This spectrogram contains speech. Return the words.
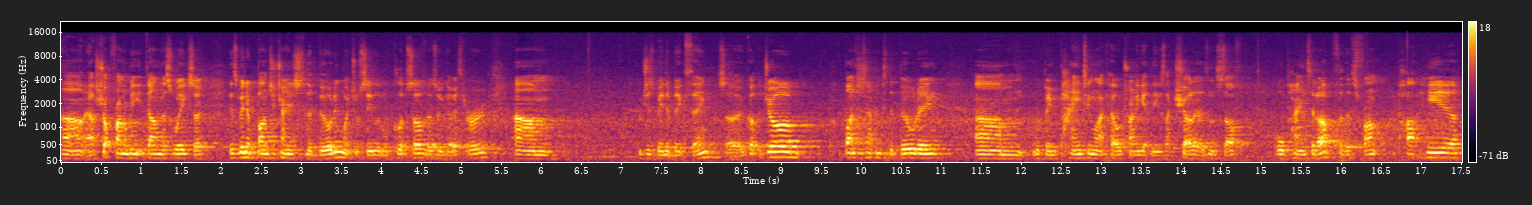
Uh, our shop front will be done this week, so there's been a bunch of changes to the building, which you'll see little clips of as we go through, um, which has been a big thing. So got the job, a bunch has happened to the building. Um, we've been painting like hell, trying to get these like shutters and stuff all painted up for this front part here.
